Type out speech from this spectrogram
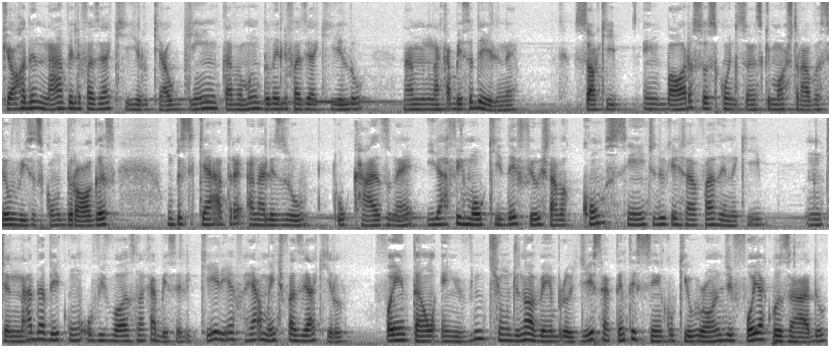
que ordenava ele fazer aquilo, que alguém estava mandando ele fazer aquilo na, na cabeça dele, né? Só que, embora suas condições que mostravam ser vícios com drogas, um psiquiatra analisou o caso, né, e afirmou que DeFeo estava consciente do que estava fazendo, que não tinha nada a ver com ouvir voz na cabeça, ele queria realmente fazer aquilo. Foi então em 21 de novembro de 75 que Ronald foi acusado,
